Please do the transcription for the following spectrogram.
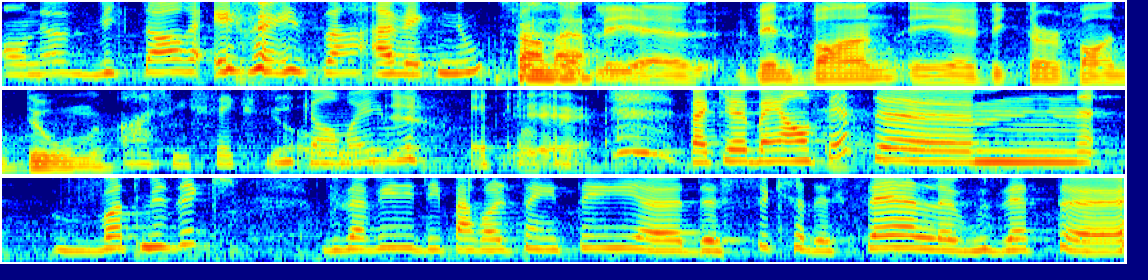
on a Victor et Vincent avec nous. Tu peux appeler euh, Vince Vaughn et euh, Victor Von Doom. Ah, c'est sexy quand même. yeah. fait que, ben, en fait, euh, votre musique, vous avez des paroles teintées euh, de sucre et de sel. Vous êtes, euh,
